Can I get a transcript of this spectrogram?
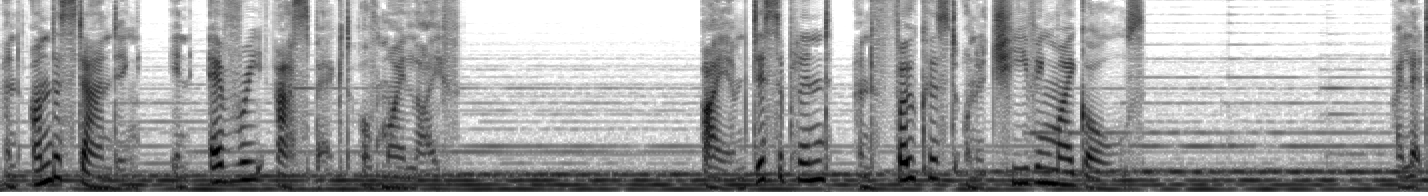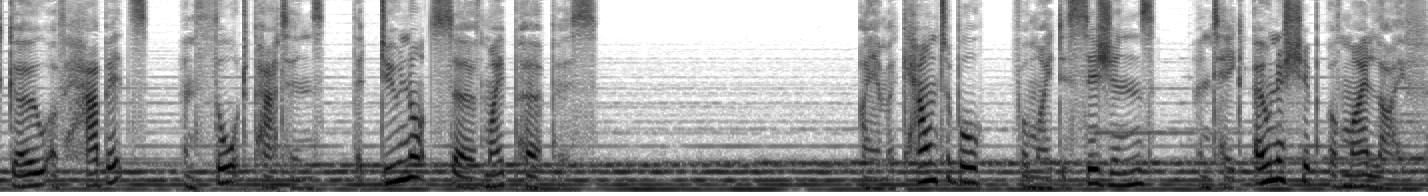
and understanding in every aspect of my life. I am disciplined and focused on achieving my goals. I let go of habits and thought patterns that do not serve my purpose. I am accountable for my decisions and take ownership of my life.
